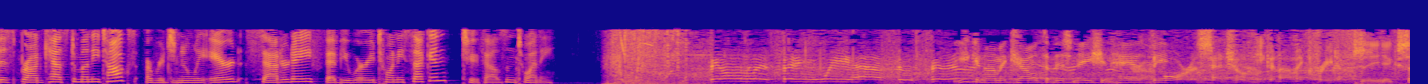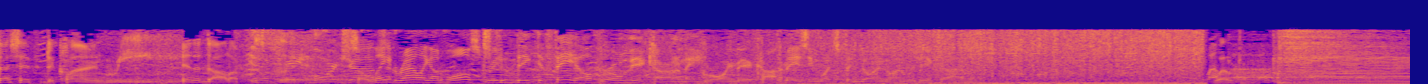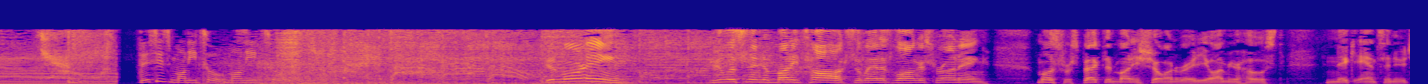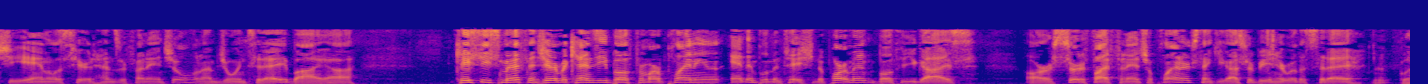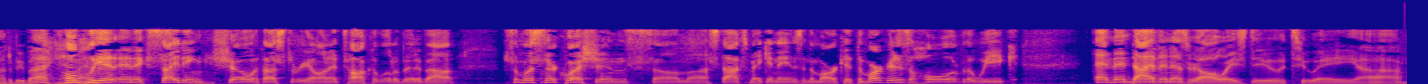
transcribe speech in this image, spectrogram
This broadcast of Money Talks originally aired Saturday, February 22nd, 2020. The only thing we have to fear. The economic health of this nation has been. Four essential economic freedoms. The excessive decline in the dollar. It's a late rally on Wall Street. Too big to fail. Growing the economy. Growing the economy. Amazing what's been going on with the economy. Welcome. Welcome. This is Money Talk. Money Talk. Good morning. You're listening to Money Talks, Atlanta's longest running, most respected money show on radio. I'm your host, Nick Antonucci, analyst here at Henssler Financial, and I'm joined today by uh, K.C. Smith and Jarrett McKenzie, both from our planning and implementation department. Both of you guys are certified financial planners. Thank you guys for being here with us today. Yeah, glad to be back. Hopefully, an, an, exciting show with us three on it. Talk a little bit about some listener questions, some uh, stocks making names in the market, the market as a whole over the week, and then dive in as we always do to a uh,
